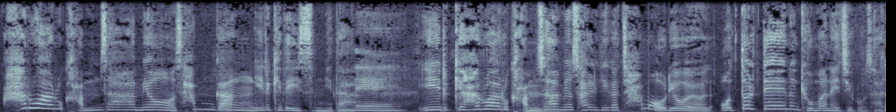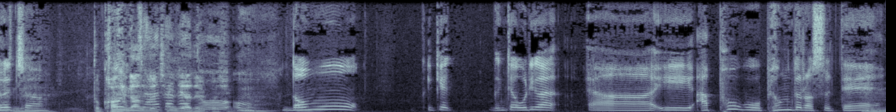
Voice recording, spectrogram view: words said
하루하루 감사하며 삼강 이렇게 돼 있습니다. 네. 이렇게 하루하루 감사하며 살기가 참 어려워요. 어떨 때는 교만해지고 살아요. 그렇죠. 또 건강도 챙겨야 될 것이고. 어, 너무 이렇게 그러니까 우리가 아, 이 아프고 병 들었을 때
